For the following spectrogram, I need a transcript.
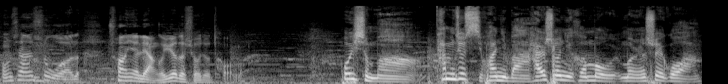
红杉是我创业两个月的时候就投了。为什么？他们就喜欢你吧？还是说你和某某人睡过啊？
